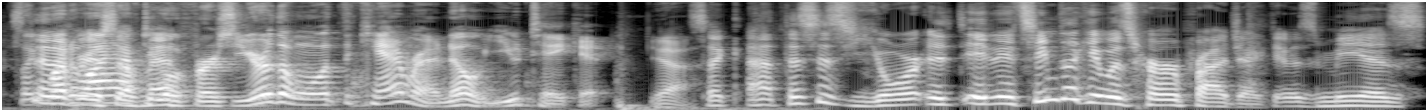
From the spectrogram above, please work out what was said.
It's like, why do for I have to man. go first? You're the one with the camera. No, you take it. Yeah. It's like ah, this is your. It, it, it seemed like it was her project. It was Mia's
